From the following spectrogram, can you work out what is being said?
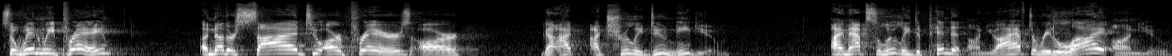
So when we pray, another side to our prayers are God, I, I truly do need you. I'm absolutely dependent on you. I have to rely on you.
